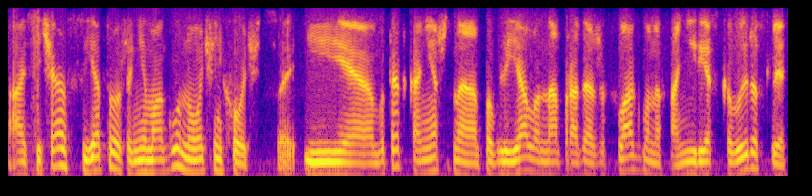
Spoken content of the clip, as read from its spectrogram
а сейчас я тоже не могу, но очень хочется. И вот это, конечно, повлияло на продажи флагманов. Они резко выросли.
